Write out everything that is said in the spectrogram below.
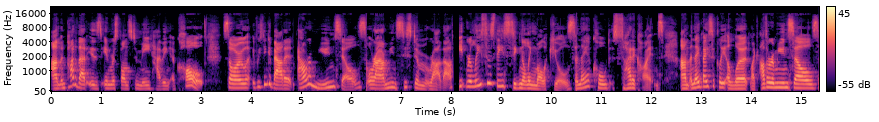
Um, and part of that is in response to me having a cold. So, if we think about it, our immune cells, or our immune system rather, it releases these signaling molecules and they are called cytokines. Um, and they basically alert like other immune cells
